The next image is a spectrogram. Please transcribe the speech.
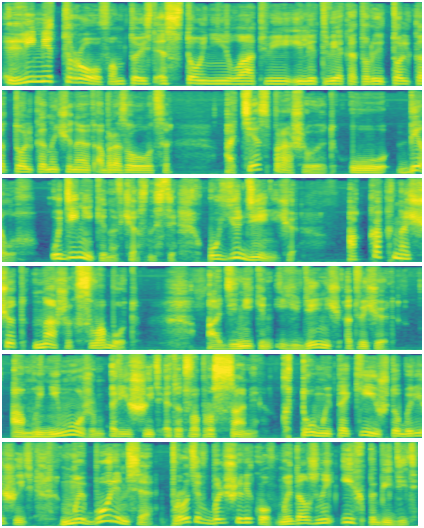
лимитрофам, то есть Эстонии, Латвии и Литве, которые только-только начинают образовываться, а те спрашивают у белых, у Деникина в частности, у Юденича, а как насчет наших свобод? А Деникин и Юденич отвечают, а мы не можем решить этот вопрос сами кто мы такие, чтобы решить. Мы боремся против большевиков, мы должны их победить.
